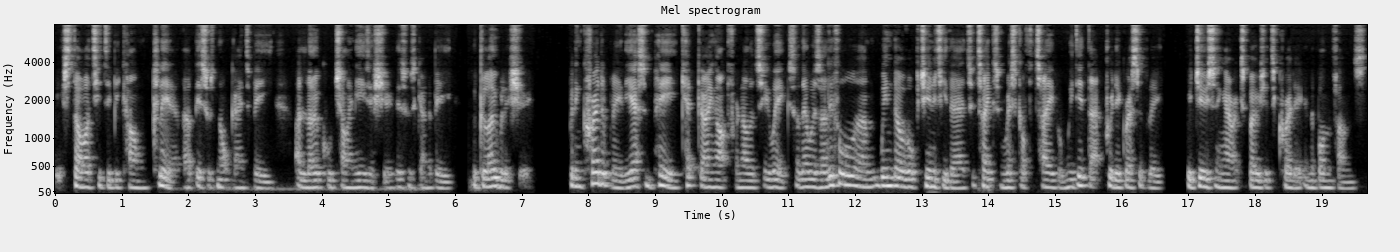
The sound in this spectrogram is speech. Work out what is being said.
it started to become clear that this was not going to be a local Chinese issue. This was going to be a global issue. But incredibly, the S&P kept going up for another two weeks. So there was a little um, window of opportunity there to take some risk off the table. And we did that pretty aggressively, reducing our exposure to credit in the bond funds.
